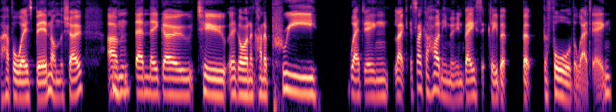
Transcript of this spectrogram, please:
have always been on the show, um, Mm-hmm. then they go to they go on a kind of pre wedding, like it's like a honeymoon basically, but but before the wedding,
